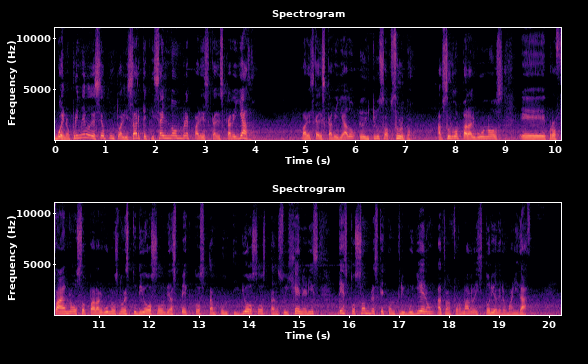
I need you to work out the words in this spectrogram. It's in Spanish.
Bueno, primero deseo puntualizar que quizá el nombre parezca descabellado, parezca descabellado o incluso absurdo. Absurdo para algunos eh, profanos o para algunos no estudiosos de aspectos tan puntillosos, tan sui generis, de estos hombres que contribuyeron a transformar la historia de la humanidad,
